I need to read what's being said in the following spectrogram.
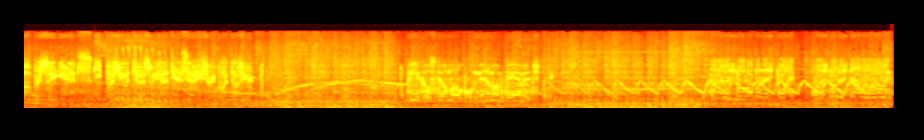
All pursuit units, keep pushing him to us. We got a 1073 blocked off here. Vehicle still mobile, minimum damage. All right, let's move up on this point. I want to slow this down with a rolling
